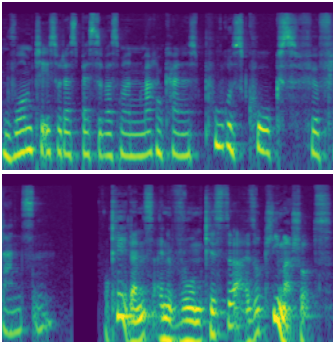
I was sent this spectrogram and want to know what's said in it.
Ein Wurmtee ist so das Beste, was man machen kann. Das ist pures Koks für Pflanzen. Okay, dann ist eine Wurmkiste also Klimaschutz.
